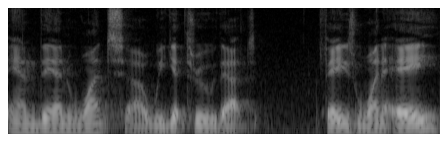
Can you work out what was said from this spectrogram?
and then once we get through that phase 1A,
